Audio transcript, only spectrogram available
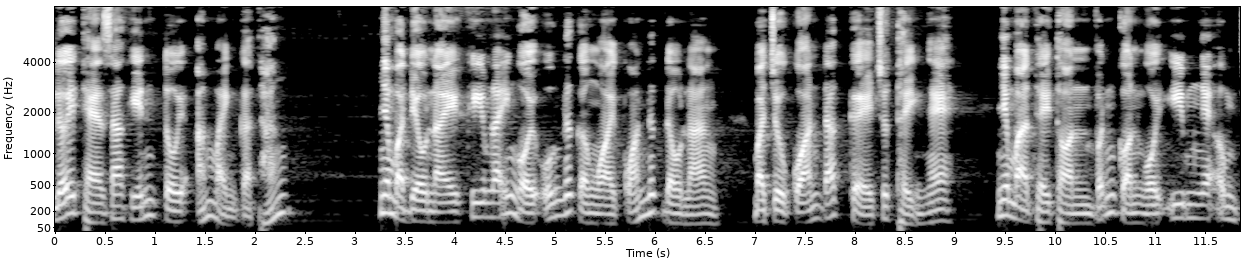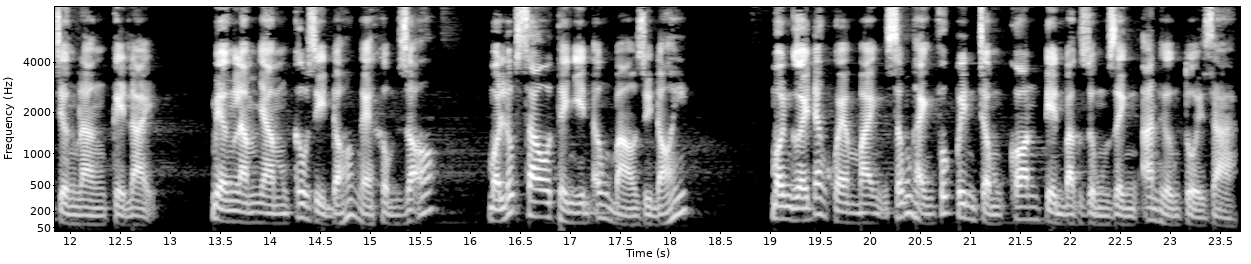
Lưỡi thè ra khiến tôi ám ảnh cả tháng. Nhưng mà điều này khi nãy ngồi uống nước ở ngoài quán nước đầu làng, Bà chủ quán đã kể cho thầy nghe. Nhưng mà thầy Thòn vẫn còn ngồi im nghe ông trường làng kể lại. Miệng làm nhầm câu gì đó nghe không rõ. Một lúc sau thầy nhìn ông Bảo rồi nói, mọi người đang khỏe mạnh, Sống hạnh phúc bên chồng con, Tiền bạc dùng dình an hưởng tuổi già.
